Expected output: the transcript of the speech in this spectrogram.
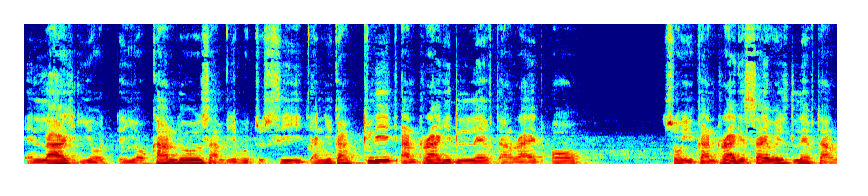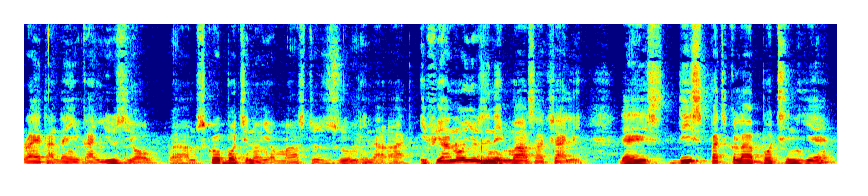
enlarge your your candles and be able to see it. And you can click and drag it left and right up. So you can drag it sideways left and right and then you can use your um, scroll button on your mouse to zoom in and out. If you are not using a mouse actually there is this particular button here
